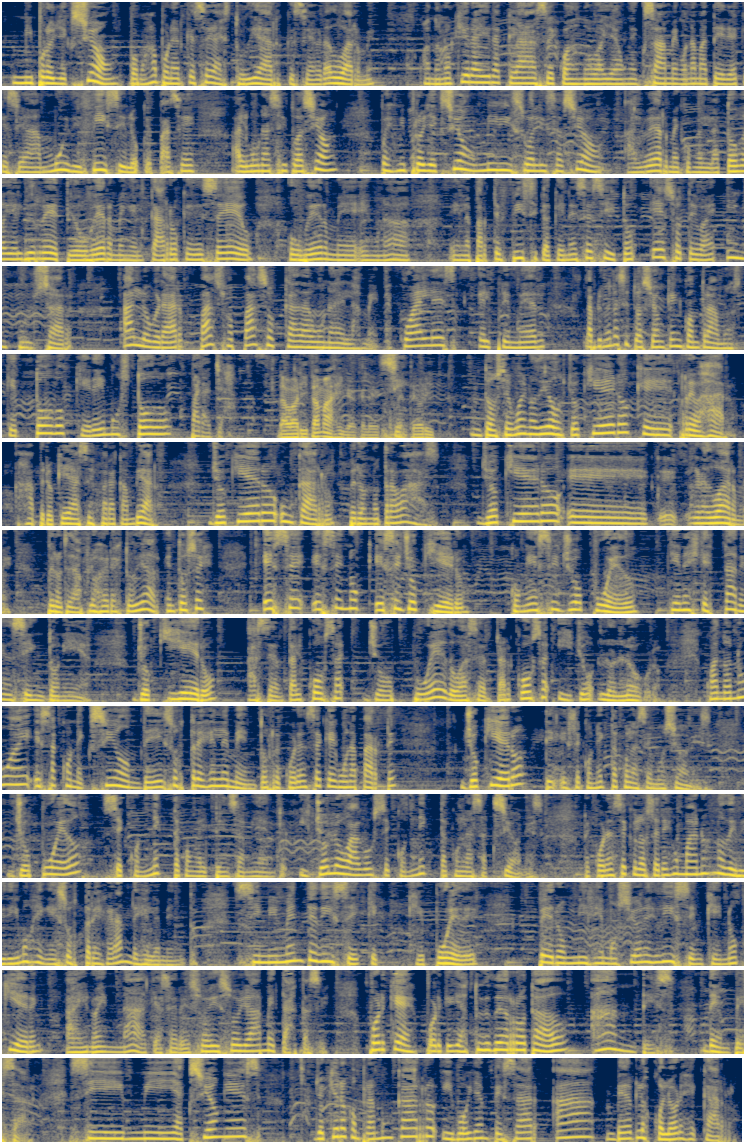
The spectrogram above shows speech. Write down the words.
mi proyección, vamos a poner que sea estudiar, que sea graduarme, cuando no quiera ir a clase, cuando vaya a un examen, una materia que sea muy difícil o que pase alguna situación, pues mi proyección, mi visualización, al verme con la toga y el birrete o verme en el carro que deseo o verme en una en la parte física que necesito, eso te va a impulsar a lograr paso a paso cada una de las metas. ¿Cuál es el primer la primera situación que encontramos? Que todo queremos todo para allá. La varita mágica que le comenté ahorita. Entonces, bueno, Dios, yo quiero que rebajar. Ajá, pero ¿qué haces para cambiar? Yo quiero un carro, pero no trabajas. Yo quiero eh, eh, graduarme, pero te da flojera estudiar. Entonces, ese, ese, no, ese yo quiero, con ese yo puedo, tienes que estar en sintonía. Yo quiero hacer tal cosa, yo puedo hacer tal cosa y yo lo logro. Cuando no hay esa conexión de esos tres elementos, recuérdense que en una parte yo quiero se conecta con las emociones. Yo puedo se conecta con el pensamiento y yo lo hago se conecta con las acciones. Recuérdense que los seres humanos nos dividimos en esos tres grandes elementos. Si mi mente dice que, que puede, pero mis emociones dicen que no quieren, ahí no hay nada que hacer. Eso hizo ya metástasis. ¿Por qué? Porque ya estoy derrotado antes de empezar. Si mi acción es, yo quiero comprarme un carro y voy a empezar a ver los colores de carro,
